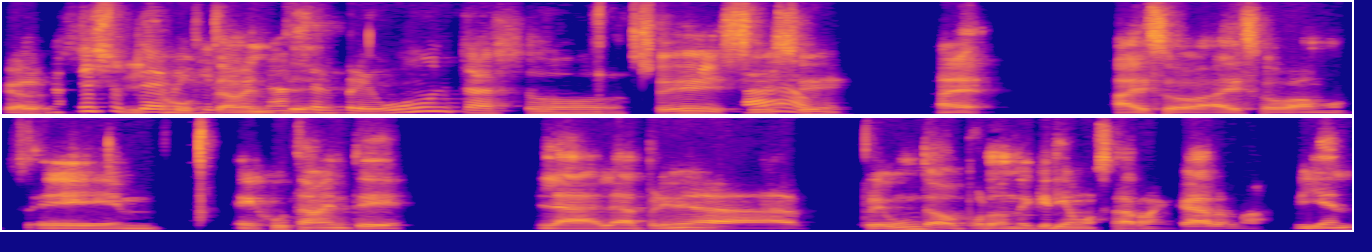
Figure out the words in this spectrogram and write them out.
Eh, no sé si ustedes me quieren hacer preguntas o... Sí, sí, sí. A, eso, a eso vamos. Eh, justamente la, primera pregunta, o por donde queríamos arrancar más bien,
